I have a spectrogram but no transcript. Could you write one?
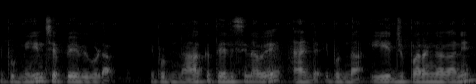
ఇప్పుడు నేను చెప్పేవి కూడా ఇప్పుడు నాకు తెలిసినవే అండ్ ఇప్పుడు నా ఏజ్ పరంగా కానీ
